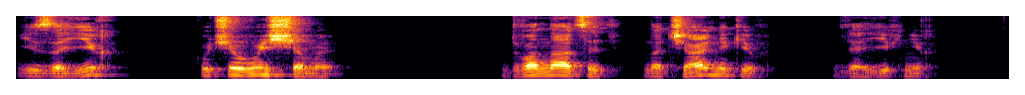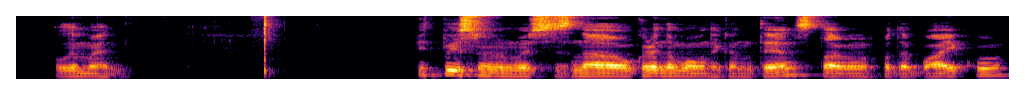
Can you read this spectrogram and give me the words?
і за їх кочовищами. Дванадцять начальників для їхніх племен. Підписуємось на україномовний контент, ставимо вподобайку,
